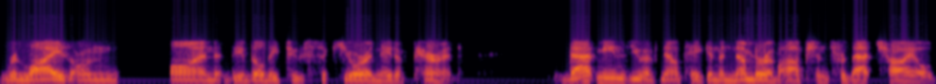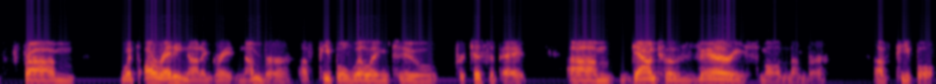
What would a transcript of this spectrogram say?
relies on on the ability to secure a native parent, that means you have now taken the number of options for that child from what's already not a great number of people willing to participate um, down to a very small number of people.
